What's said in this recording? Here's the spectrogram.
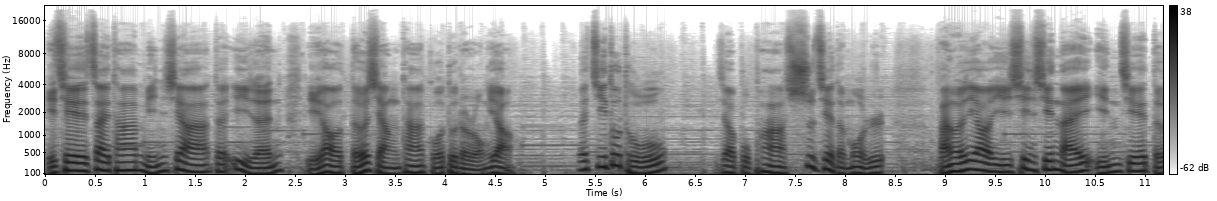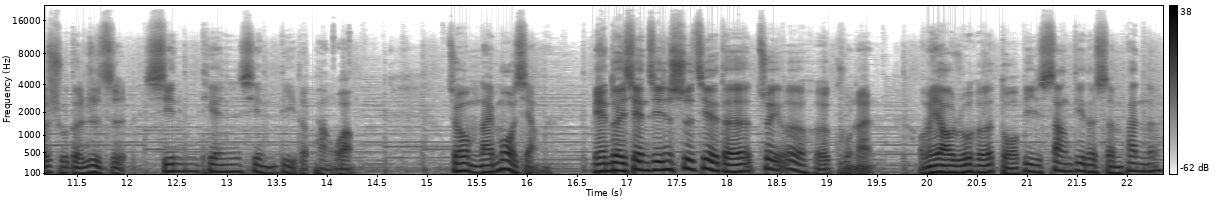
一切在他名下的艺人也要得享他国度的荣耀。而基督徒比较不怕世界的末日。反而要以信心来迎接得赎的日子，新天新地的盼望。最后，我们来默想：面对现今世界的罪恶和苦难，我们要如何躲避上帝的审判呢？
